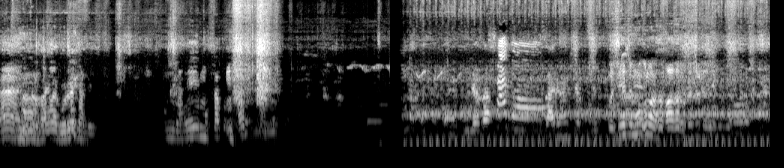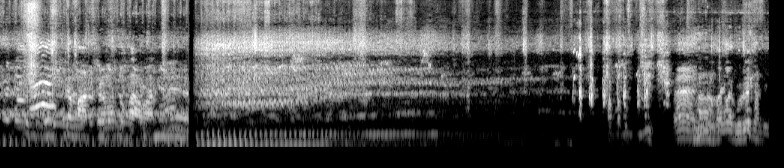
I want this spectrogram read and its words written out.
হ্যাঁ পাগলা ঘুরে খালি। এই মুখটা তো মানুষের মতো খাওয়া। হ্যাঁ পাগলা ঘুরে খালি।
